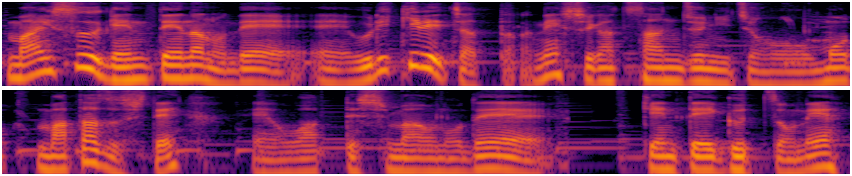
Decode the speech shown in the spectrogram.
枚数限定なので、えー、売り切れちゃったらね、4月30日をも待たずして、えー、終わってしまうので、限定グッズをね、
